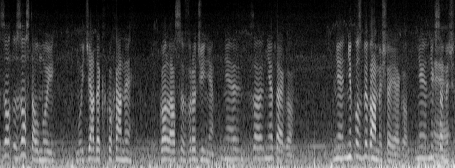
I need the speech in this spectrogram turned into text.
Zo- został mój, mój dziadek kochany Golas w rodzinie. Nie, za, nie tego. Nie, nie pozbywamy się jego. Nie, nie, chcemy, Nie. się,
